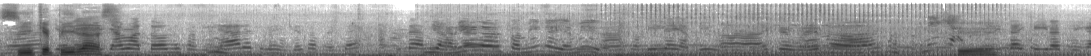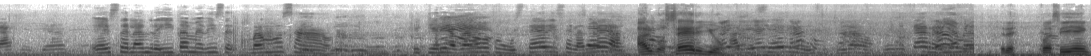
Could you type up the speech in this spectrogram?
Sí, qué pilas. Llamo a todos mis familiares y les empiezo a ofrecer. Encarga de- amigas, familia y amigos. Ah, familia y amigos. Ay, qué bueno. Sí. Ahorita hay que ir a entregarles ya. Esta, la Andreita me dice, vamos a... que quiere hablar algo con usted, dice la Andrea. Algo serio. Algo Pues sí, ¿en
